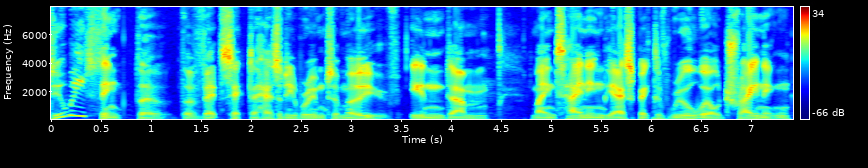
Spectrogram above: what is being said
do we think the, the vet sector has any room to move in um, maintaining the aspect of real world training?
